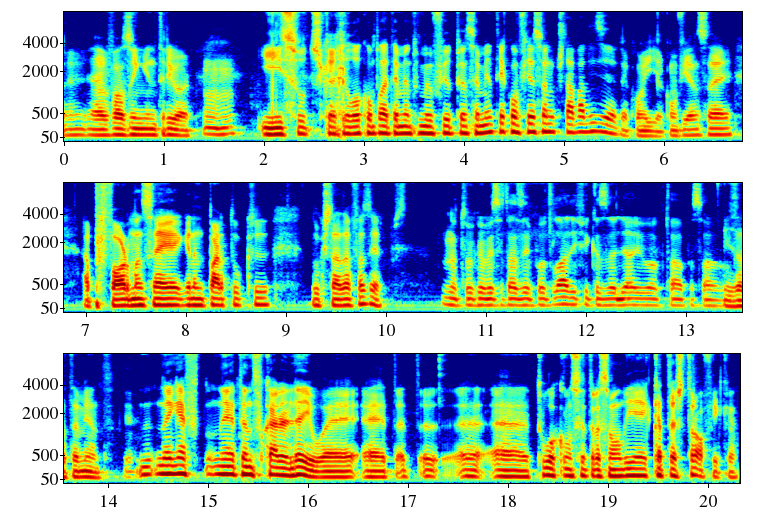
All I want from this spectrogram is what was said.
né, a vozinha interior. Uhum. E isso descarrilou completamente o meu fio de pensamento e a confiança no que estava a dizer. E a confiança é, a performance é grande parte do que, do que estás a fazer. Na tua cabeça estás a ir para o outro lado e ficas alheio ao que está a passar. Exatamente. Yeah. Nem, é, nem é tanto ficar alheio, é, é- a, a- a tua concentração ali é catastrófica.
